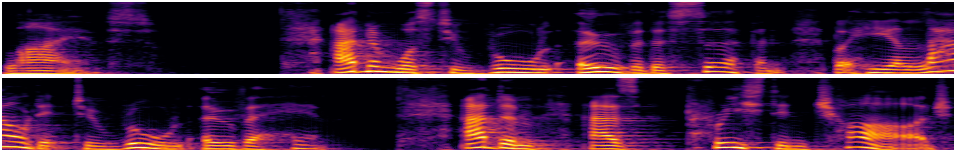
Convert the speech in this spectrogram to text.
lives. Adam was to rule over the serpent, but he allowed it to rule over him. Adam, as priest in charge,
